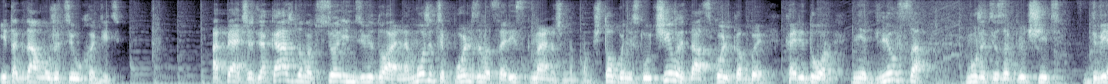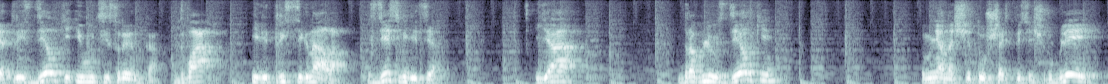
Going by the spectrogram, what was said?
И тогда можете уходить. Опять же, для каждого все индивидуально. Можете пользоваться риск-менеджментом. Что бы ни случилось, да, сколько бы коридор не длился, можете заключить 2-3 сделки и уйти с рынка. 2 или 3 сигнала. Здесь, видите, я дроблю сделки. У меня на счету 6000 рублей.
